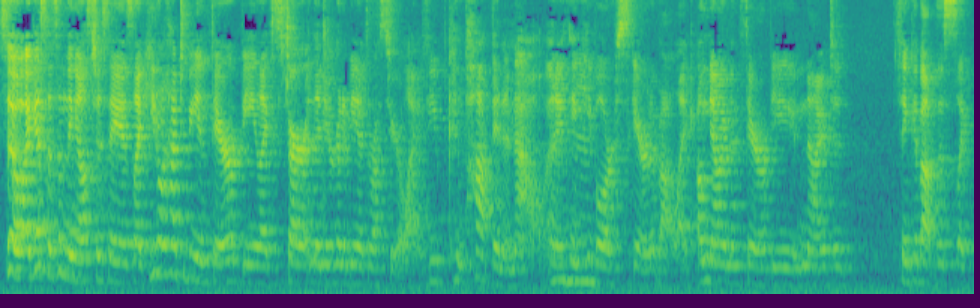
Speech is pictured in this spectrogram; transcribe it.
so I guess that's something else to say is like you don't have to be in therapy like start and then you're going to be in it the rest of your life. You can pop in and out, and I think people are scared about like oh now I'm in therapy now I have to think about this like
